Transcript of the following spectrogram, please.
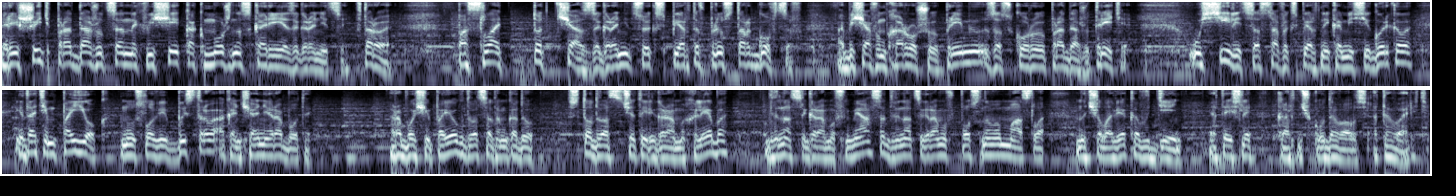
Решить продажу ценных вещей как можно скорее за границей. Второе. Послать тот час за границу экспертов плюс торговцев, обещав им хорошую премию за скорую продажу. Третье. Усилить состав экспертной комиссии Горького и дать им паек на условии быстрого окончания работы. Рабочий паек в 2020 году 124 грамма хлеба, 12 граммов мяса, 12 граммов постного масла на человека в день. Это если карточку удавалось отоварить.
